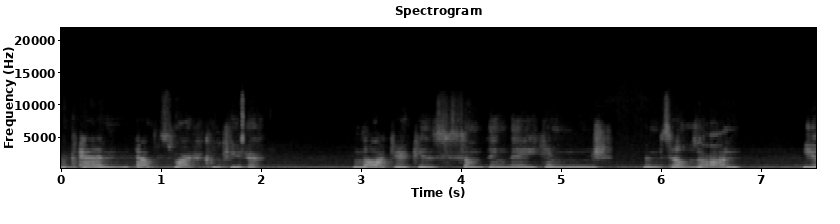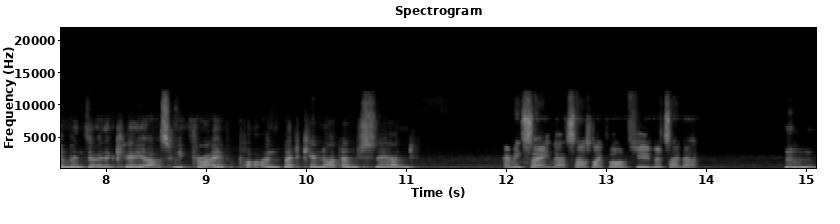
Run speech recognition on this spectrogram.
You can outsmart a computer. logic is something they hinge themselves on. Humans are the chaos we thrive upon, but cannot understand. I mean, saying that sounds like a lot of humans I know. Hmm,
